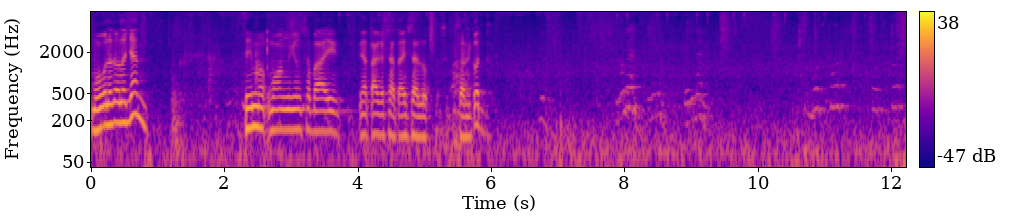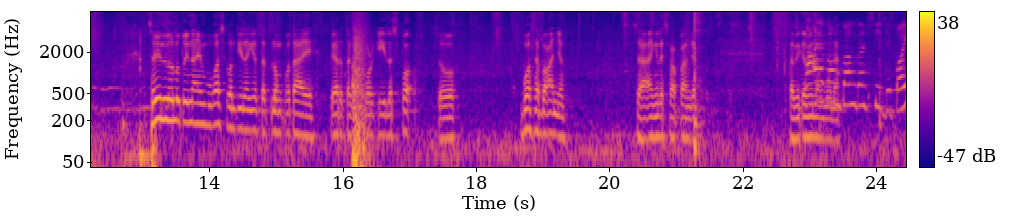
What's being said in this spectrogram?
Muulan-ulan yan. Kasi mu- mukhang yung sa bahay, tinatagas na tayo sa, sa likod. So yun lulutuin namin bukas, konti lang yung tatlong putahe. Pero tag 4 kilos po. So, boss, abangan nyo. Sa Angeles, Pampanga. Kami-kami lang Kaya muna. Bambangan City, boy.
